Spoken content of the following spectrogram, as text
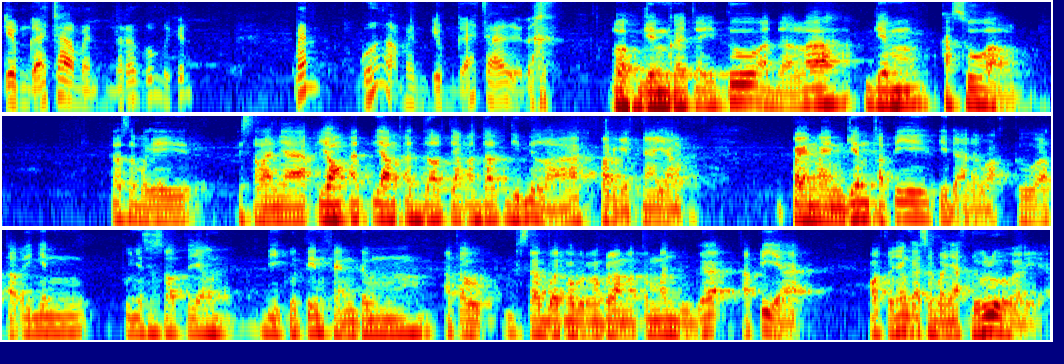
game gacha men. Sebenarnya gue mikir, men gue nggak main game gacha gitu. Loh, game gacha itu adalah game kasual. Kita sebagai istilahnya yang yang adult yang adult gini lah targetnya yang pengen main game tapi tidak ada waktu atau ingin punya sesuatu yang diikutin fandom atau bisa buat ngobrol-ngobrol sama teman juga tapi ya waktunya nggak sebanyak dulu kali ya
